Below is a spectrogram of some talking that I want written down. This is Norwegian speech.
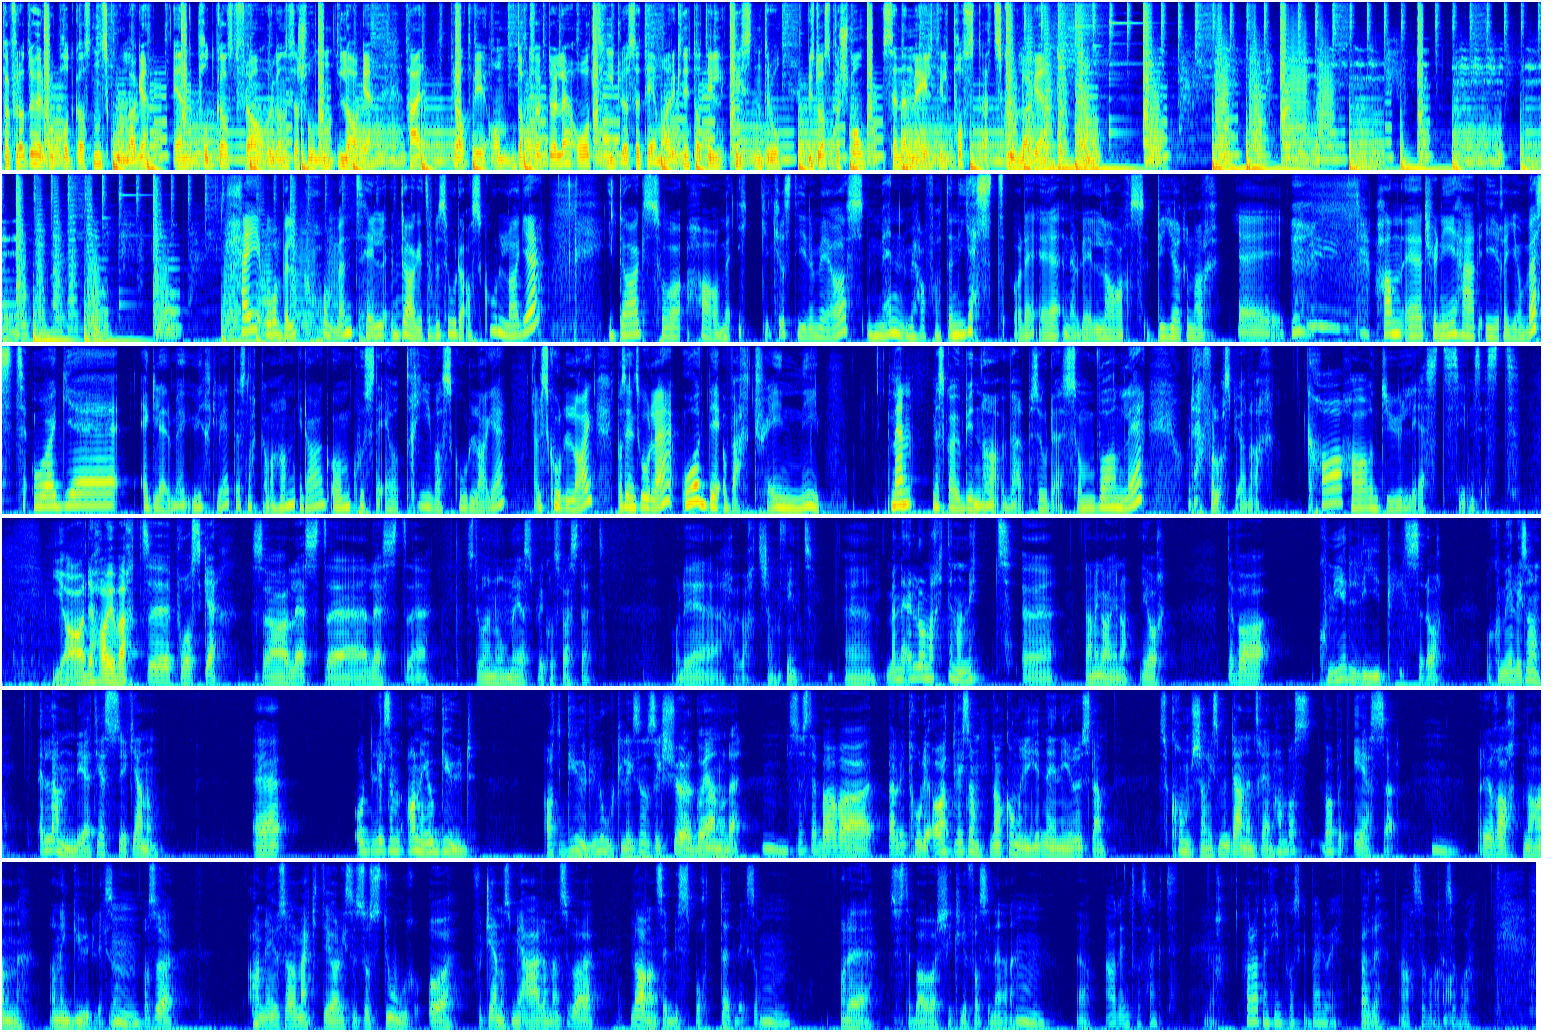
Takk for at du hører på podkasten Skolelaget, en podkast fra organisasjonen Laget. Her prater vi om dagsaktuelle og tidløse temaer knytta til kristen tro. Hvis du har spørsmål, send en mail til post at skolelaget.no. Hei og velkommen til dagens episode av Skolelaget. I dag så har vi ikke Kristine med oss, men vi har fått en gjest. Og det er nemlig Lars Bjørnar. Yay. Han er trainee her i Region Vest, og eh, jeg gleder meg virkelig til å snakke med han i dag om hvordan det er å drive skolelaget, eller skolelag på sin skole, og det å være trainee. Men vi skal jo begynne hver episode som vanlig, og derfor, Lars Bjørnar, hva har du lest siden sist? Ja, det har jo vært uh, påske, så jeg har lest, uh, lest uh, historien om når Jesus ble korsfestet. Og det har jo vært kjempefint. Men jeg lå merke til noe nytt denne gangen, da, i år. Det var hvor mye lidelse det var. Og hvor mye liksom elendighet Jesus gikk gjennom. Og liksom, han er jo Gud. At Gud lot liksom seg sjøl gå gjennom det. Jeg syns det bare var veldig utrolig. Og at liksom, når han kom ridende inn i Jerusalem, så kom ikke han liksom med den entreen. Han bare var på et esel. Og det er jo rart når han, han er Gud, liksom. Og så Han er jo så allmektig og liksom så stor og fortjener så mye ære, men så bare lar han seg bli spottet, liksom. Og det syns jeg bare var skikkelig fascinerende. Ja, Ja, det er interessant. Ja. Har du hatt en fin påske, by the way? veldig. Ja, så bra. så bra.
